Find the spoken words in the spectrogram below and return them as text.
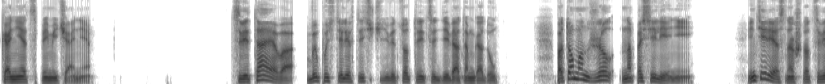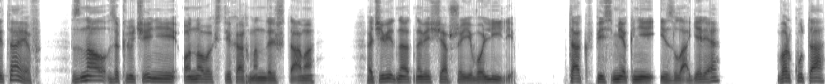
Конец примечания. Цветаева выпустили в 1939 году. Потом он жил на поселении. Интересно, что Цветаев знал в заключении о новых стихах Мандельштама, очевидно от навещавшей его Лили. Так в письме к ней из лагеря, Воркута,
